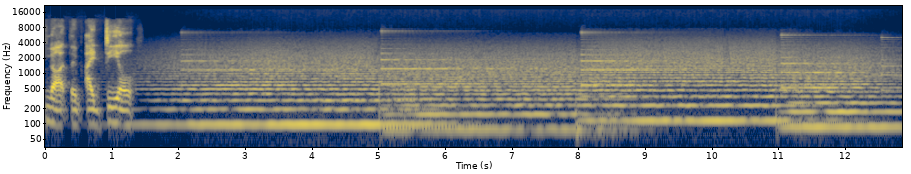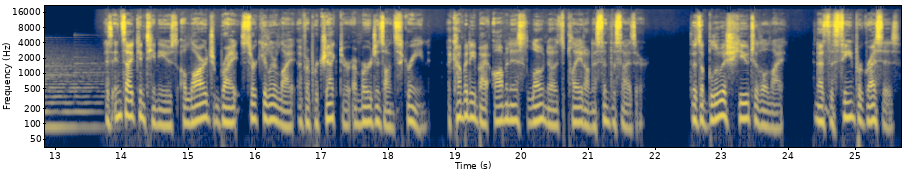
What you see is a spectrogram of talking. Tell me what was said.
not the ideal As Inside continues, a large, bright, circular light of a projector emerges on screen, accompanied by ominous, low notes played on a synthesizer. There's a bluish hue to the light, and as the scene progresses,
